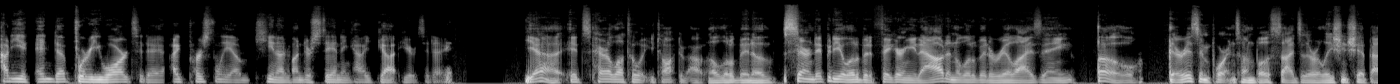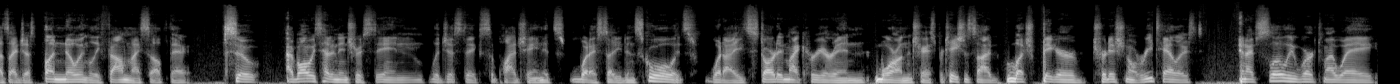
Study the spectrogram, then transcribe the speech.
how do you end up where you are today? I personally am keen on understanding how you got here today. Yeah, it's parallel to what you talked about. A little bit of serendipity, a little bit of figuring it out, and a little bit of realizing, oh, there is importance on both sides of the relationship as I just unknowingly found myself there. So I've always had an interest in logistics, supply chain. It's what I studied in school. It's what I started my career in more on the transportation side, much bigger traditional retailers. And I've slowly worked my way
